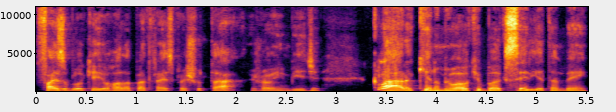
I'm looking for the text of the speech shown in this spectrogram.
faz o bloqueio, rola para trás para chutar, Joel Embiid. Claro que no Milwaukee Bucks seria também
